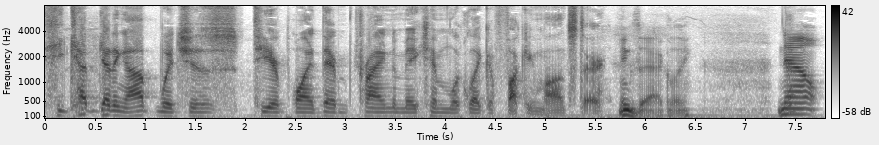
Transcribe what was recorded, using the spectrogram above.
he kept getting up, which is to your point. They're trying to make him look like a fucking monster. Exactly. Now,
